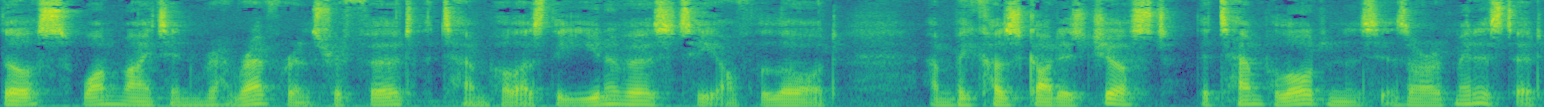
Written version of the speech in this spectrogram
Thus, one might in reverence refer to the temple as the university of the Lord, and because God is just, the temple ordinances are administered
